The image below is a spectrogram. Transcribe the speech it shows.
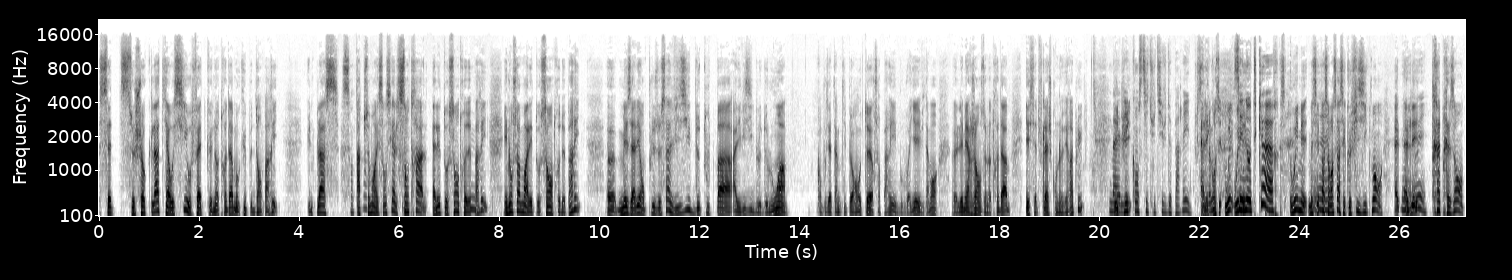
ce choc-là tient aussi au fait que Notre-Dame occupe dans Paris une place absolument essentielle, centrale. Elle est au centre de mm. Paris. Et non seulement elle est au centre de Paris, euh, mais elle est en plus de ça visible de toutes parts. Elle est visible de loin quand vous êtes un petit peu en hauteur sur Paris, vous voyez évidemment euh, l'émergence de Notre-Dame et cette flèche qu'on ne verra plus. Bah, elle est constitutive de Paris, tout elle c'est notre cœur. Oui, mais, mais c'est n'est pas seulement ça, c'est que physiquement, elle, est très présente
